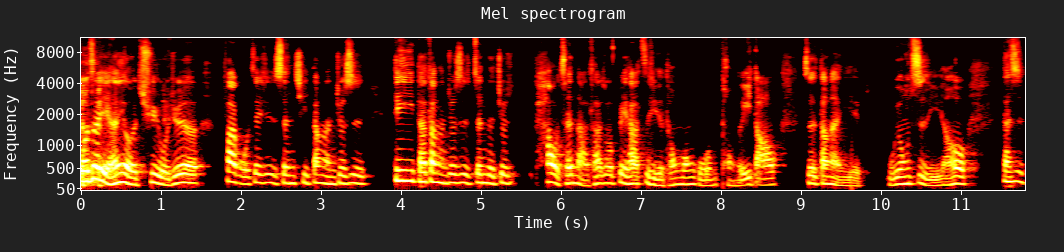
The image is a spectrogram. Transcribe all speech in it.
我这也很有趣。我觉得法国这次生气，当然就是第一，他当然就是真的就是号称啊，他说被他自己的同盟国捅了一刀，这当然也毋庸置疑。然后，但是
